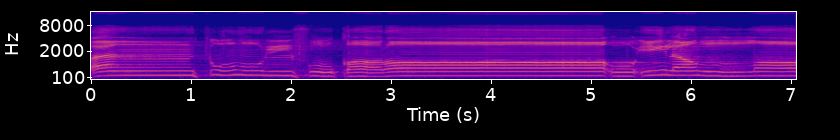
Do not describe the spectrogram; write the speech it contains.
أنتم الفقراء إلى الله.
